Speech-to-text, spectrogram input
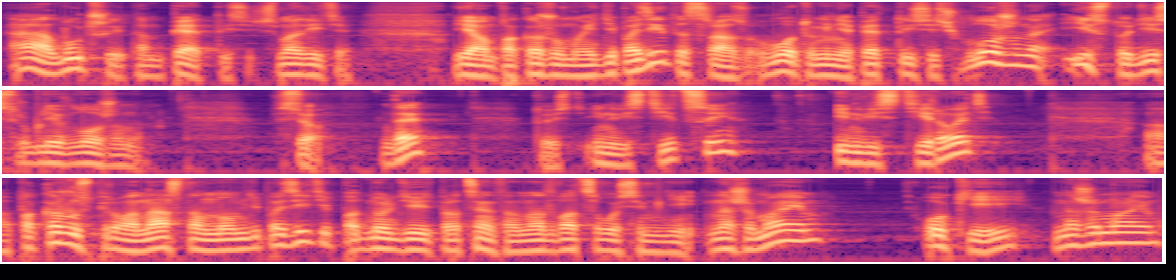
А лучше там 5000. Смотрите, я вам покажу мои депозиты сразу. Вот у меня 5000 вложено и 110 рублей вложено. Все, да? То есть инвестиции, инвестировать. А, покажу сперва на основном депозите под 0,9% на 28 дней. Нажимаем, ОК, нажимаем.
